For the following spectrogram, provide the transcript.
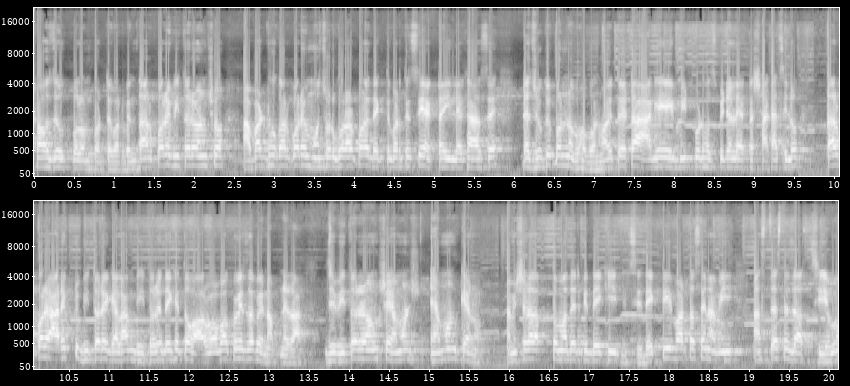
সহজে উত্তোলন করতে পারবেন। তারপরে ভিতরে অংশ আবার ঢোকার পরে, মোচড় ঘোরার পরে দেখতে পারতেছি একটাই লেখা আছে, এটা ঝুঁকিপূর্ণ ভবন। হয়তো এটা আগে মিটপুর হসপিটালে একটা শাখা ছিল। তারপরে আরেকটু ভিতরে গেলাম, ভিতরে দেখে তো আরও অবাক হয়ে যাবেন আপনারা যে ভিতরের অংশ এমন এমন কেন? আমি সেটা তোমাদেরকে দেখিয়ে দিচ্ছি। দেখতেই পারতেছেন, আমি আস্তে আস্তে যাচ্ছি এবং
